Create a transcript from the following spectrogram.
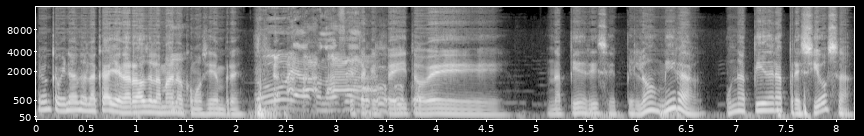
Iban caminando en la calle agarrados de la mano, como siempre. Oh, ya. Hasta que el feíto ve una piedra y dice, pelón, mira, una piedra preciosa.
